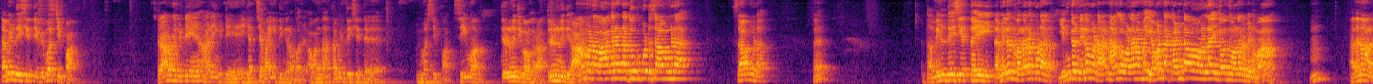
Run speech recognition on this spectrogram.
தமிழ் தேசியத்தை விமர்சிப்பான். திராவிடங்கிட்டையும் ஆரியங்கிட்டையும் எச்ச வாங்கி திங்கிறான் பாரு. அவன் தான் தமிழ் தேசியத்தை விமர்சிப்பான் சீமான் திருநிதி வாங்குறான் திருநிதி. ஆமாடா வாங்குறான்டா. தூக்கு போட்டு சாவுங்கடா. சாவுங்கடா. தமிழ் தேசியத்தை தமிழன் வளரக்கூடாது. எங்கள் நிலமடா நாங்கள் வளராம எவன்டா கண்டவன்லாம் இங்கே வந்து வளர வேணுமா? ம்? அதனால்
